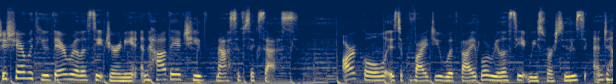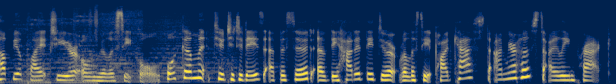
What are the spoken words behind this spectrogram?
to share with you their real estate journey and how they achieved massive success. Our goal is to provide you with valuable real estate resources and to help you apply it to your own real estate goal. Welcome to, to today's episode of the How Did They Do It Real Estate podcast. I'm your host, Eileen Prack.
